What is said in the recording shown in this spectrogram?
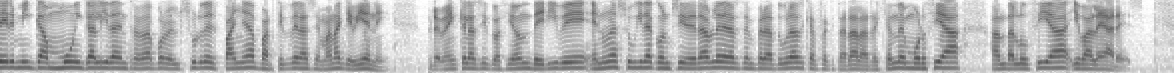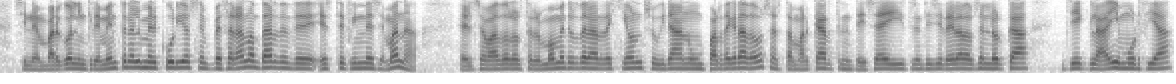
térmica muy cálida entrará por el sur de España a partir de la semana que viene. Prevén que la situación derive en una subida considerable de las temperaturas que afectará a la región de Murcia, Andalucía y Baleares. Sin embargo, el incremento en el mercurio se empezará a notar desde este fin de semana. El sábado los termómetros de la región subirán un par de grados hasta marcar 36-37 grados en Lorca, Yecla y Murcia,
